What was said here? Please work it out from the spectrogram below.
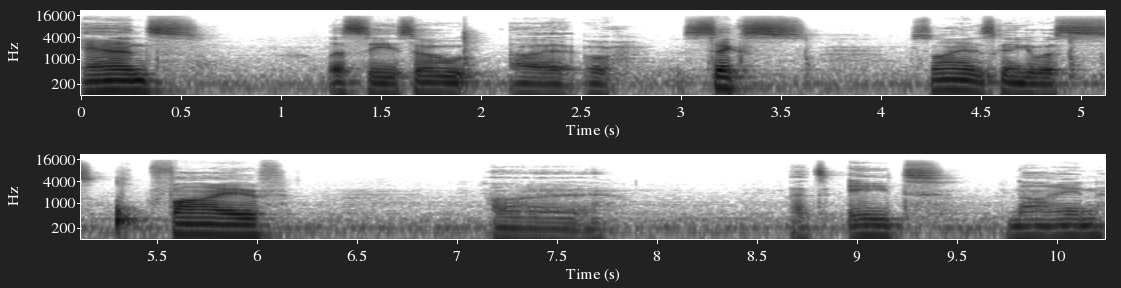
And let's see, so uh, oh, 6 so 9 is going to give us 5. Uh, that's 8, 9.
